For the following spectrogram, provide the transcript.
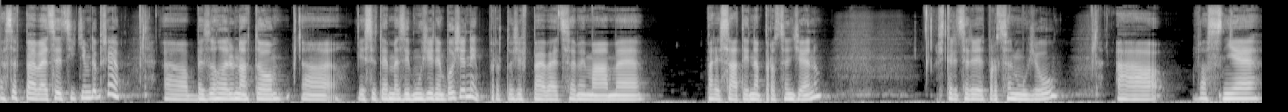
Já se v PVC cítím dobře, bez ohledu na to, jestli to je mezi muži nebo ženy, protože v PVC my máme 51% žen, 49% mužů a vlastně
